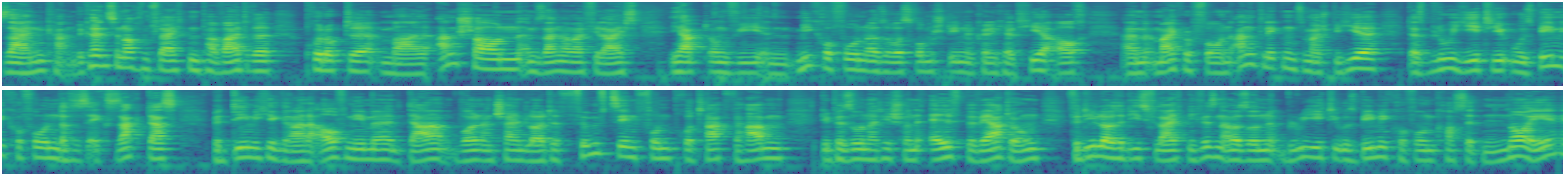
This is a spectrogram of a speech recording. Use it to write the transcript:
sein kann. Wir können uns ja noch vielleicht ein paar weitere Produkte mal anschauen. Ähm, sagen wir mal vielleicht, ihr habt irgendwie ein Mikrofon oder sowas rumstehen, dann könnte ich halt hier auch ähm, Mikrofon anklicken. Zum Beispiel hier das Blue Yeti USB-Mikrofon. Das ist exakt das, mit dem ich hier gerade aufnehme. Da wollen anscheinend Leute 15 Pfund pro Tag für haben. Die Person hat hier schon 11 Bewertungen. Für die Leute, die es vielleicht nicht wissen, aber so ein Blue Yeti USB-Mikrofon kostet neu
